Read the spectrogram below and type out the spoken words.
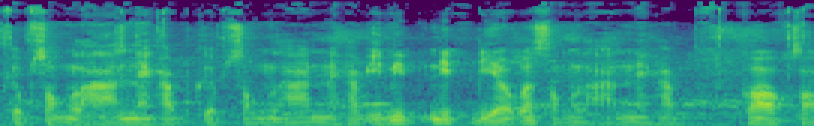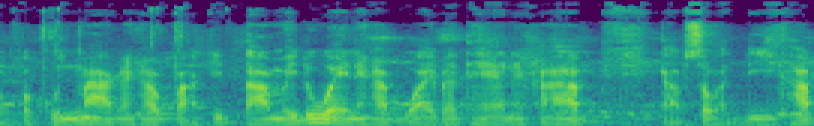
เกือบ 2 ล้านนะครับ เกือบ 2 ล้านนะครับ อีกนิดนิดเดียวก็ 2 ล้านนะครับ ก็ขอบพระคุณมากนะครับ ฝากติดตามไว้ด้วยนะครับไว้ผ้าแท้นะครับกับสวัสดีครับ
